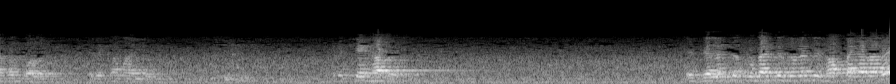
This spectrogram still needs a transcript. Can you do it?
এখন বলো এটা কামাই কে খাবে? এই জেলের তো সব টাকা যাবে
